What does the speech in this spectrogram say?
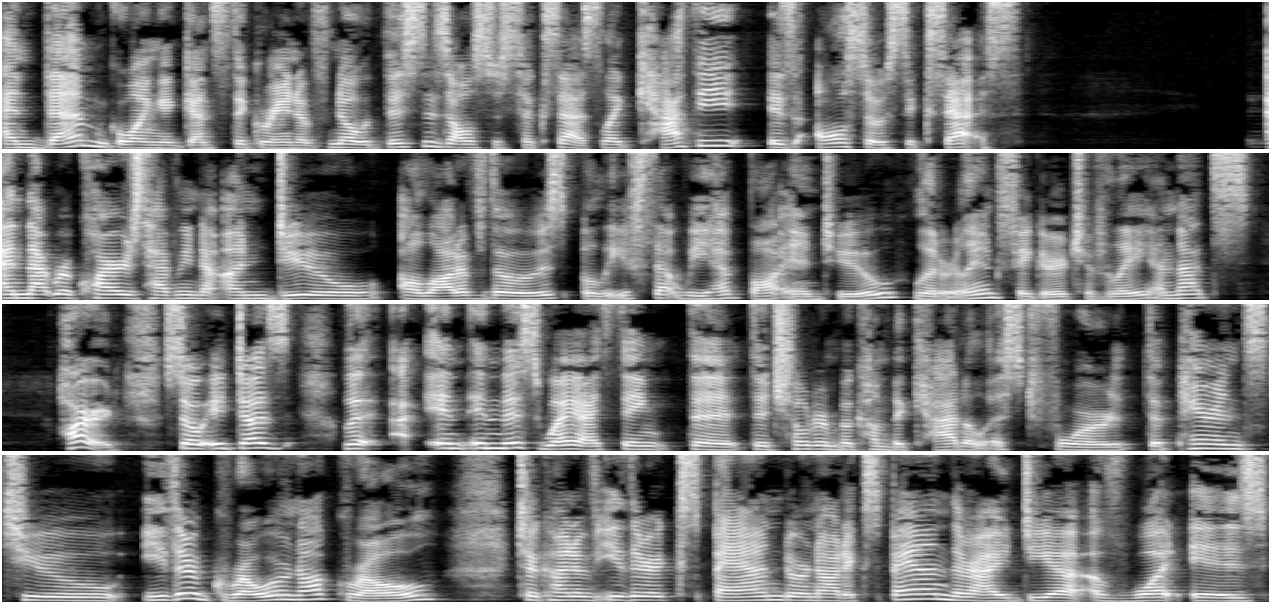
and them going against the grain of no, this is also success. Like Kathy is also success. And that requires having to undo a lot of those beliefs that we have bought into, literally and figuratively. And that's hard. So it does in, in this way, I think the, the children become the catalyst for the parents to either grow or not grow, to kind of either expand or not expand their idea of what is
